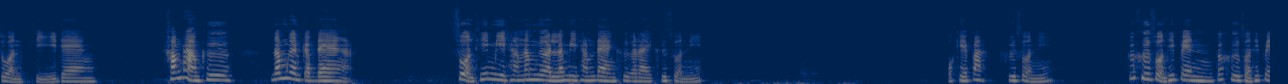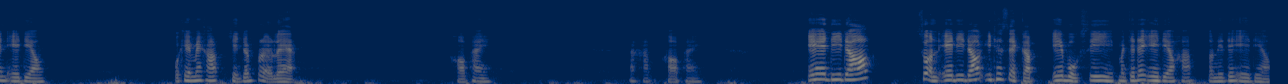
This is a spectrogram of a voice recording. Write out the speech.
ส่วนสีแดงคำถามคือน้ำเงินกับแดงอะส่วนที่มีทั้งน้ำเงินและมีทั้งแดงคืออะไรคือส่วนนี้ โอเคปะคือส่วนนี้ ก็คือส่วนที่เป็นก็คือส่วนที่เป็น A เดียว โอเคไหมครับ เขียนจนเปิดเลยอะขออภัยนะครับ ขออภัย A D dog ส่วน A D dog intersect กับ A บวก C มันจะได้ A เดียวครับ ตรงนี้ได้ A เดียว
